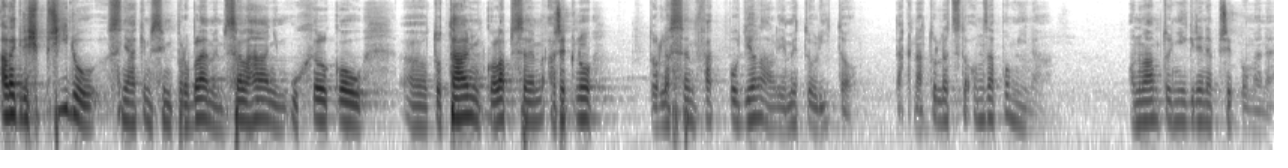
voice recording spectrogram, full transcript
Ale když přijdu s nějakým svým problémem, selháním, úchylkou, eh, totálním kolapsem a řeknu, tohle jsem fakt podělal, je mi to líto, tak na tohle to on zapomíná. On vám to nikdy nepřipomene.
